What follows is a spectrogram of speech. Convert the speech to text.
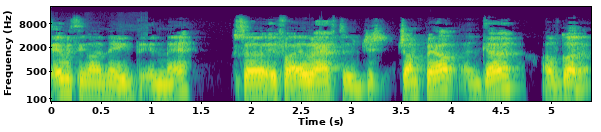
everything I need in there. So if I ever have to just jump out and go, I've got it.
